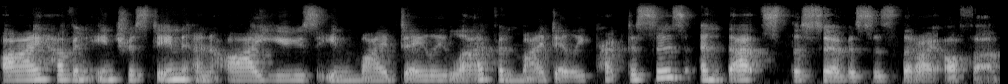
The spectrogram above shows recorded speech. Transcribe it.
i have an interest in and i use in my daily life and my daily practices and that's the services that i offer.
